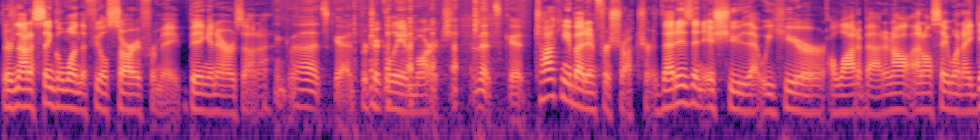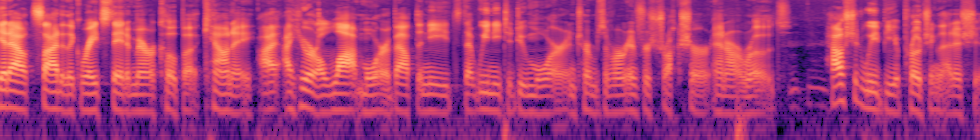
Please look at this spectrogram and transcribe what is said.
there's not a single one that feels sorry for me being in Arizona, Well, that's good. particularly in March. that's good. Talking about infrastructure, that is an issue that we hear a lot about. And I'll, and I'll say when I get outside of the great state of Maricopa County, I, I hear a lot more about the needs that we need to do more in terms of our infrastructure and our roads. Mm-hmm. How should we be approaching that issue?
